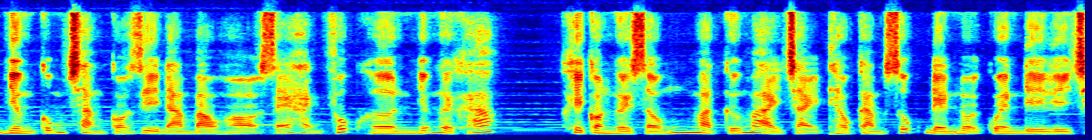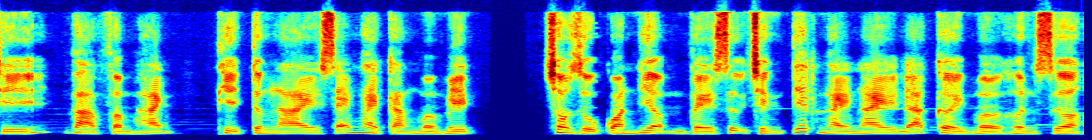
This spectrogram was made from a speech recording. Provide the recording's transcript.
nhưng cũng chẳng có gì đảm bảo họ sẽ hạnh phúc hơn những người khác. Khi con người sống mà cứ mãi chạy theo cảm xúc đến nội quên đi lý trí và phẩm hạnh, thì tương lai sẽ ngày càng mờ mịt. Cho dù quan niệm về sự trinh tiết ngày nay đã cởi mở hơn xưa,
